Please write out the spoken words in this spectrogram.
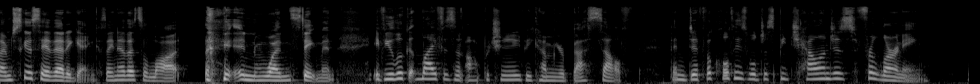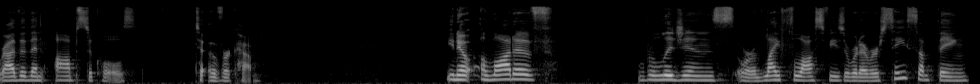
So I'm just going to say that again because I know that's a lot in one statement. If you look at life as an opportunity to become your best self, then difficulties will just be challenges for learning rather than obstacles to overcome. You know, a lot of religions or life philosophies or whatever say something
